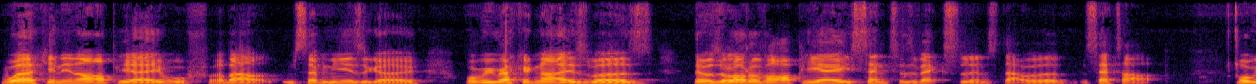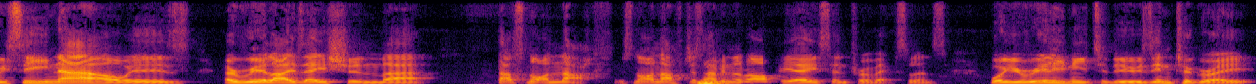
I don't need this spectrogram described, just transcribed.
working in RPA oof, about seven years ago, what we recognized was there was a lot of RPA centers of excellence that were set up what we see now is a realization that that's not enough. It's not enough just mm. having an RPA center of excellence. What you really need to do is integrate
